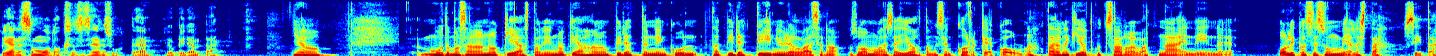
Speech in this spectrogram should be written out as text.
pienessä muutoksessa sen suhteen jo pidempään. Joo. Muutama sana Nokiasta, niin Nokiahan on pidetty niin kuin, tai pidettiin yhdenlaisena suomalaisen johtamisen korkeakouluna, tai ainakin jotkut sanoivat näin, niin Oliko se sun mielestä sitä?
